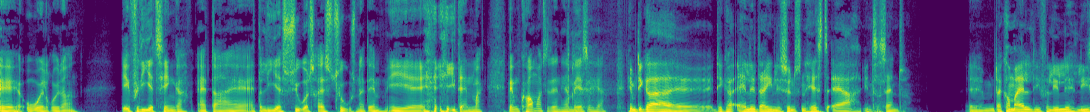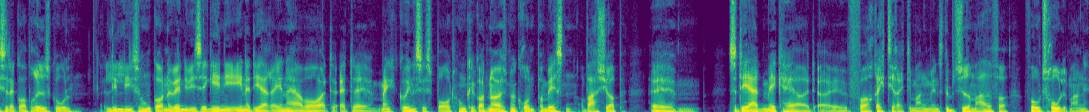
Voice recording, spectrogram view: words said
uh, OL-rytteren. Det er ikke fordi, jeg tænker, at der, er, at der lige er 67.000 af dem i, uh, i Danmark. Hvem kommer til den her messe her? Jamen, det gør, uh, det gør alle, der egentlig synes, en hest er interessant. Øhm, der kommer alle de for lille Lise, der går på rideskole. Lille Lise, hun går nødvendigvis ikke ind i en af de arenaer, hvor at, at, at man kan gå ind og se sport. Hun kan godt nøjes med grund på messen og bare shoppe. Øhm, så det er et mekka øh, for rigtig, rigtig mange mennesker. Det betyder meget for, for utrolig mange.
